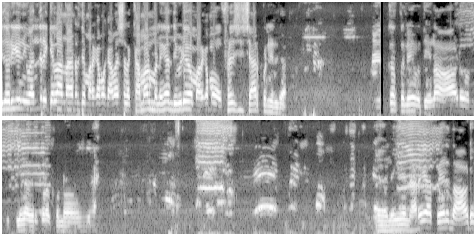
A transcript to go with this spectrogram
இது வரைக்கும் நீங்க வந்திருக்கலாம் மறக்காம கமெண்ட்ஸ்ல கமெண்ட் பண்ணுங்க. இந்த வீடியோவை மறக்காம உங்க ஃப்ரெண்ட்ஸ் ஷேர் பண்ணிருங்க. பக்கத்துலயே பாத்தீங்கன்னா ஆடு வந்து பாத்தீங்கன்னா விற்பனை பண்ணுவாங்க. நீங்க நிறைய பேர் இந்த ஆடு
